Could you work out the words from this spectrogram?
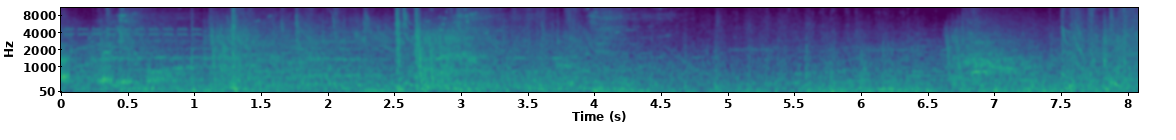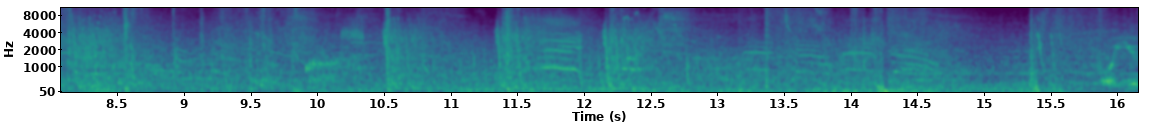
For you.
